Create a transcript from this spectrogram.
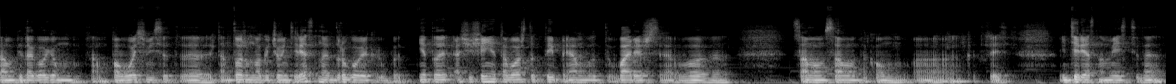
там педагогам там, по 80, э, там тоже много чего интересного, это другое, как бы нет ощущения того, что ты прям вот варишься в самом-самом таком, э, как сказать, интересном месте, да.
